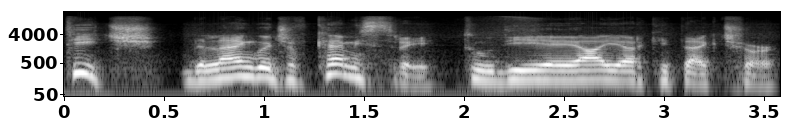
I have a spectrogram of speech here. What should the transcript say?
teach the language of chemistry to the AI architecture.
